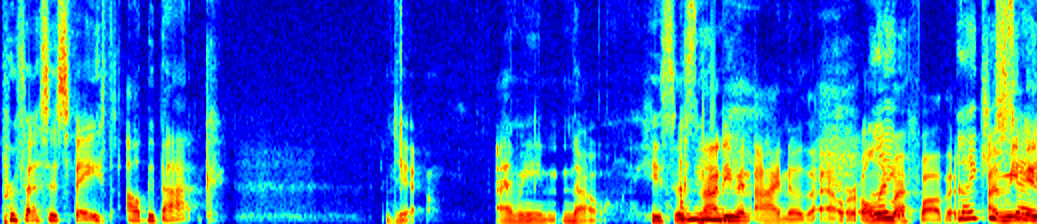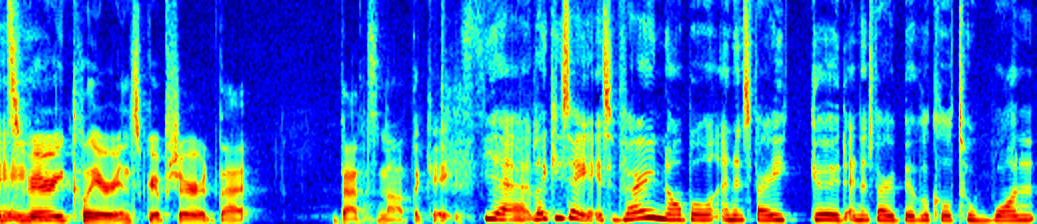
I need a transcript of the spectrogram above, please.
professes faith, I'll be back. Yeah. I mean, no. He says, I not even I know the hour, only like- my father. like you I mean, it's very clear in scripture that that's not the case. Yeah, like you say, it's very noble and it's very good and it's very biblical to want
